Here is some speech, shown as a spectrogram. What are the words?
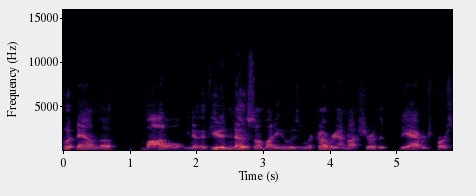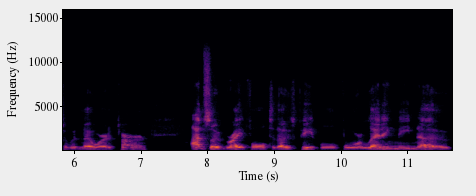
put down the bottle, you know, if you didn't know somebody who was in recovery, I'm not sure that the average person would know where to turn. I'm so grateful to those people for letting me know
